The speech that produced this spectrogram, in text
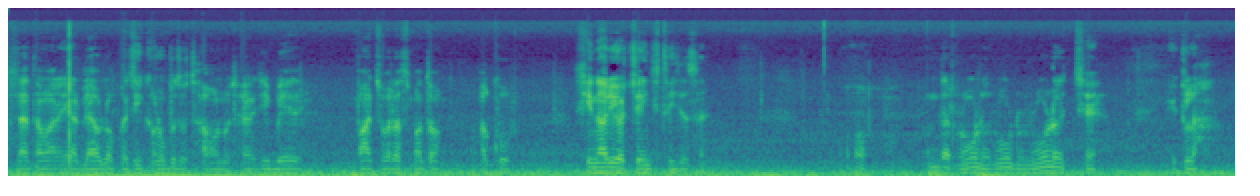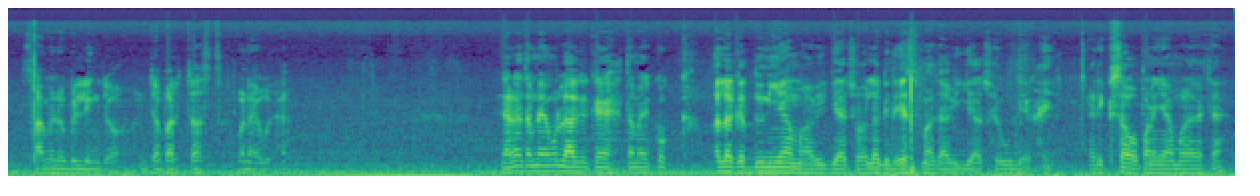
એટલે તમારે અહીંયા ડેવલપ હજી ઘણું બધું થવાનું છે. હજી બે પાંચ વર્ષમાં તો આખું સિનારીઓ ચેન્જ થઈ જશે. અંદર રોડ રોડ રોડ જ છે. એકલા. સામેનું બિલ્ડિંગ જો, જબરજસ્ત બનાવ્યું છે. જાણે તમને એવું લાગે કે તમે કોઈક અલગ દુનિયામાં આવી ગયા છો, અલગ દેશમાં જ આવી ગયા છો, એવું દેખાય. રિક્ષાઓ પણ અહીંયા મળે છે.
